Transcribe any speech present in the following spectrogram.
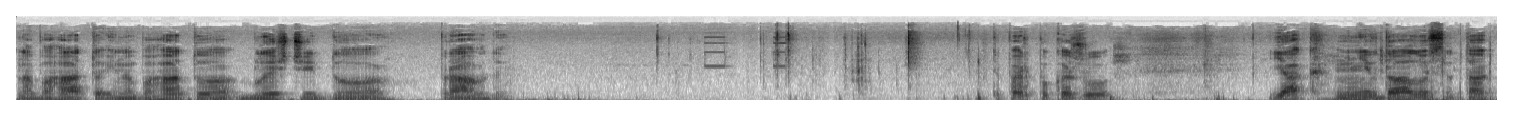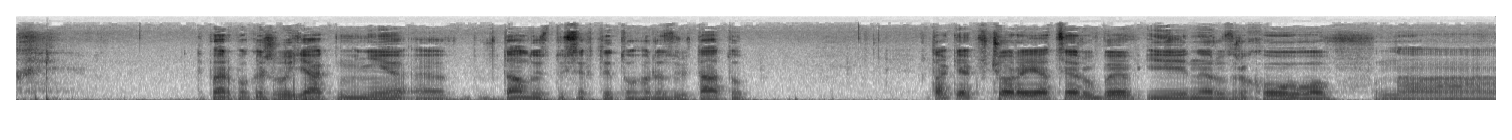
набагато і набагато ближчий до правди. Тепер покажу, як мені вдалося так. Тепер покажу, як мені е, вдалося досягти того результату. Так як вчора я це робив і не розраховував на,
